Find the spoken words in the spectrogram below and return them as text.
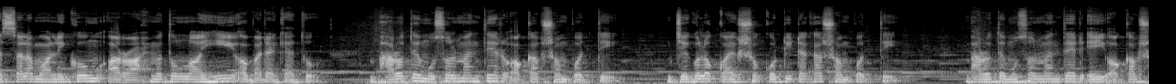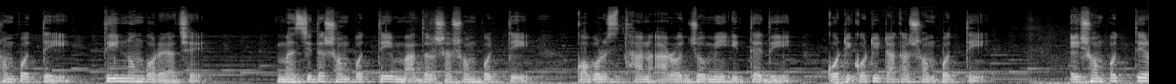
আসসালামু আলাইকুম আর রহমতুল্লাহি ওবারাকাতু ভারতে মুসলমানদের অকাপ সম্পত্তি, যেগুলো কয়েকশো কোটি টাকার সম্পত্তি। ভারতে মুসলমানদের এই অকাপ সম্পত্তি তিন নম্বরে আছে। মসজিদের সম্পত্তি, মাদ্রাসা সম্পত্তি, কবরস্থান আরও জমি ইত্যাদি কোটি কোটি টাকার সম্পত্তি। এই সম্পত্তির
